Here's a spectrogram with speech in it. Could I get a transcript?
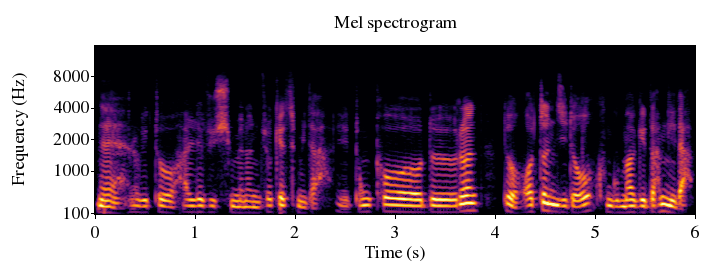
네, 여기 또 알려주시면 좋겠습니다. 이 동포들은 또 어떤지도 궁금하기도 합니다.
